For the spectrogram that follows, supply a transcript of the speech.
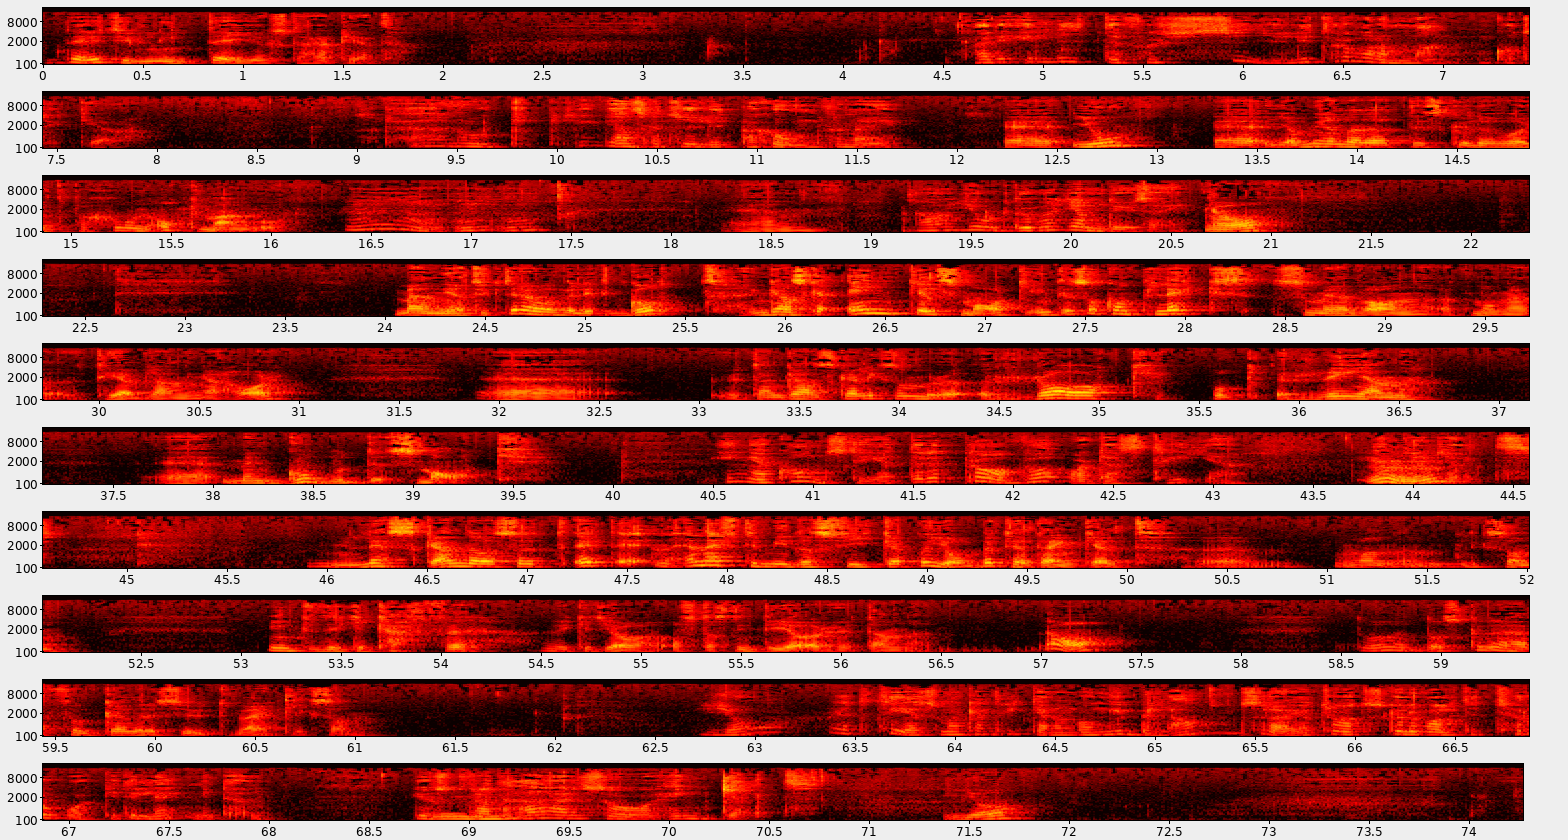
det är det tydligen inte i just det här teet. Ja, det är lite för syrligt för att vara mango tycker jag. Så det är nog ganska tydligt passion för mig. Eh, jo, eh, jag menade att det skulle ha varit passion och mango. Mm, mm, Ehm, Ja, jordgubben gömde ju sig. ja. Men jag tyckte det var väldigt gott. En ganska enkel smak. Inte så komplex som jag är van att många teblandningar har. Eh, utan ganska liksom rak och ren. Eh, men god smak. Inga konstigheter, ett bra vardagste. Helt Mm. enkelt. Läskande. Alltså ett, ett, en, en eftermiddagsfika på jobbet helt enkelt. Eh, man liksom inte dricker kaffe. Vilket jag oftast inte gör. Utan ja. Då, då skulle det här funka alldeles utmärkt liksom. Ja, ett te som man kan dricka någon gång ibland sådär. Jag tror att det skulle vara lite tråkigt i längden. Just för att det är så enkelt. Ja.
